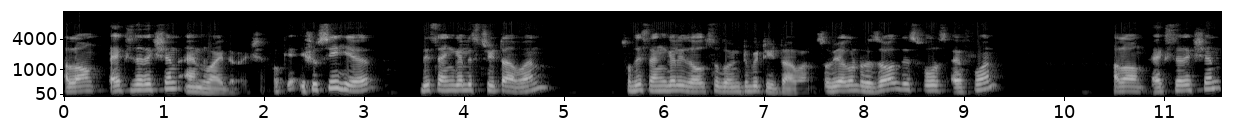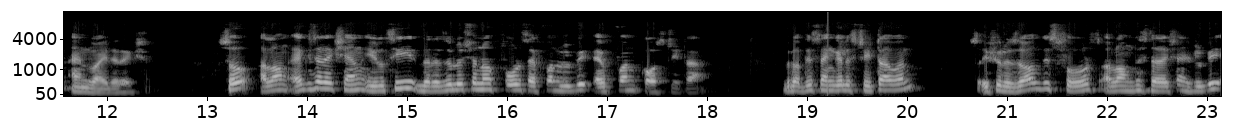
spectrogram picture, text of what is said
along x direction and y direction. Okay. If you see here this angle is theta 1. So this angle is also going to be theta 1. So we are going to resolve this force F1 along x direction and y direction. So along x direction you will see the resolution of force F1 will be F1 cos theta because this angle is theta 1. So if you resolve this force along this direction it will be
